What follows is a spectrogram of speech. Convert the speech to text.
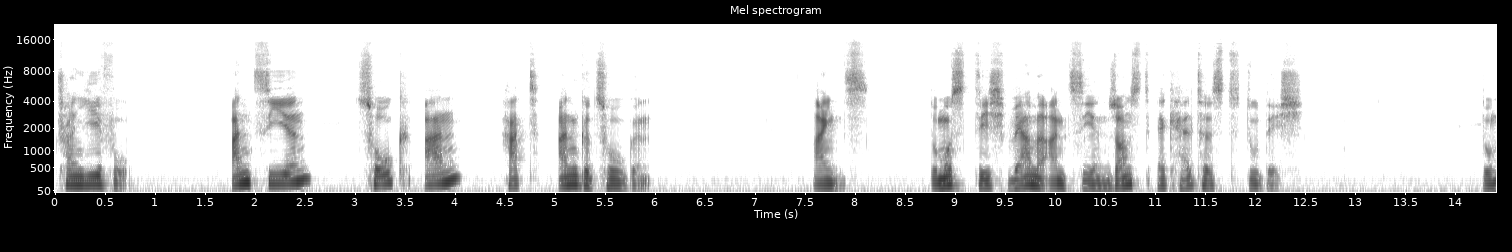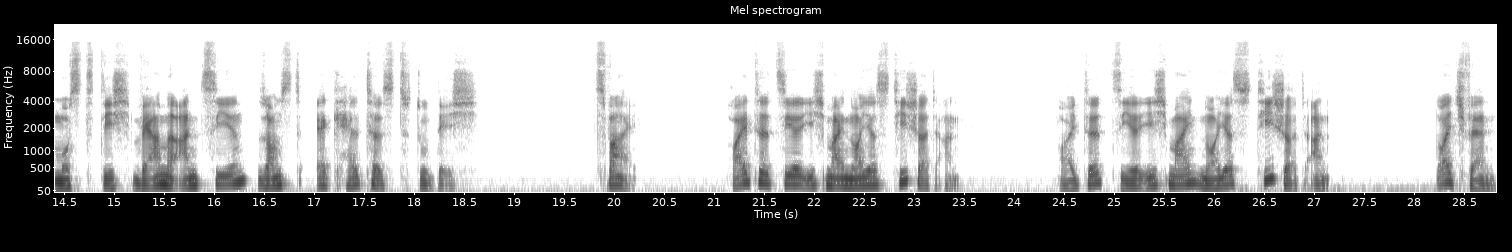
穿衣服. Anziehen, zog an, hat angezogen. 1. Du musst dich Wärme anziehen, sonst erkältest du dich. Du musst dich Wärme anziehen, sonst erkältest du dich. 2. Heute ziehe ich mein neues T-Shirt an. Heute ziehe ich mein neues T-Shirt an. Deutsch-Fan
